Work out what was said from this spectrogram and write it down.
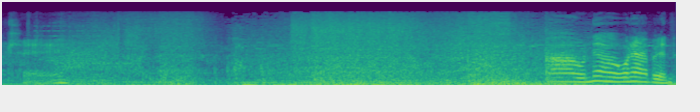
Okay. Oh no, what happened?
